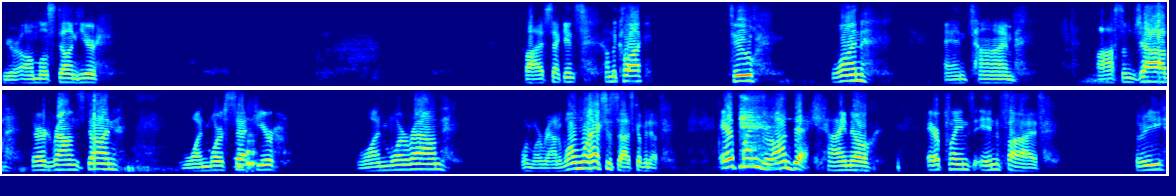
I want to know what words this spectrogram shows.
We are almost done here. Five seconds on the clock two, one, and time. Awesome job. Third round's done. One more set here. One more round. One more round. One more exercise coming up. Airplanes are on deck. I know. Airplanes in five, three,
